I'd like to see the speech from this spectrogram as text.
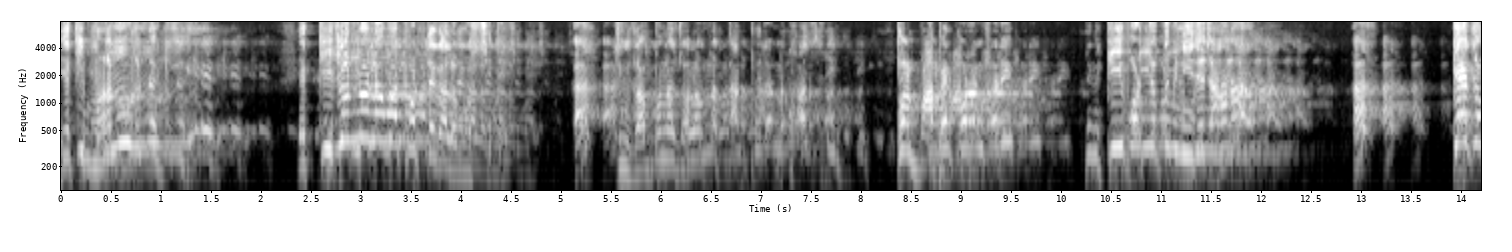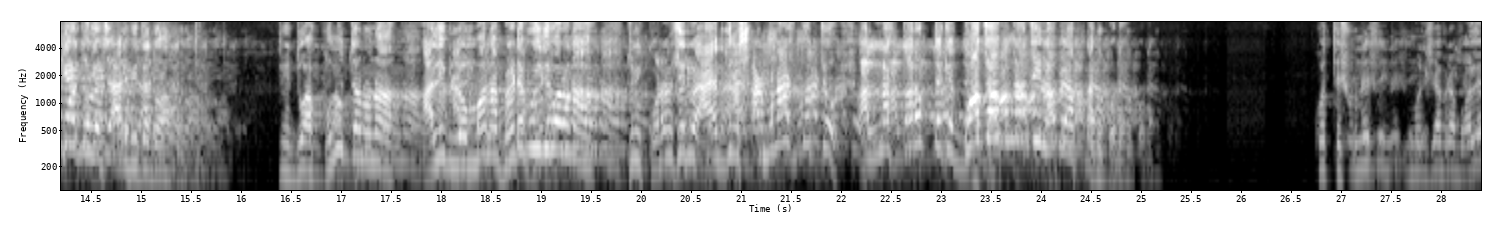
এ কি মানুষ নাকি? এ? কি জন্য নামাজ পড়তে গেল মসজিদে? হ্যাঁ? তুমি না তার না তোমার বাপের কোরআন শরীফ? তুমি কি পড়ছো তুমি নিজে জানো না? হ্যাঁ? কে তোমার বলেছে আরবিতে দোয়া করতে? তুমি দোয়া কোনো জানো না, আলিফ, লম্বা না, বেটে বুঝতে পারো না। তুমি কোরআন শরীফ আয়াতগুলো সর্বনাশ করছ। আল্লাহর তরফ থেকে গজব নাজিল হবে আপনার উপরে। করতে শুনেছে মলি সাহেবরা বলে,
